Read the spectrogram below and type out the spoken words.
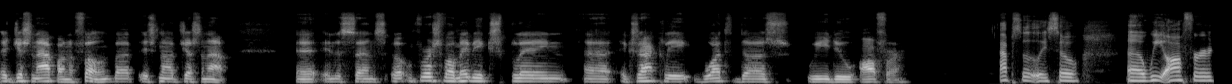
a, just an app on a phone but it's not just an app uh, in the sense uh, first of all maybe explain uh, exactly what does WeDo offer. Absolutely. So uh, we offer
